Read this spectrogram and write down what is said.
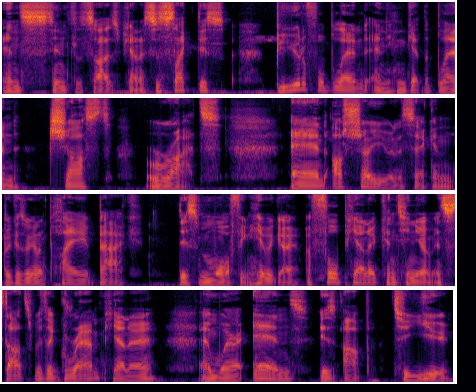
and synthesized pianos. It's like this beautiful blend, and you can get the blend just right. And I'll show you in a second because we're going to play back this morphing. Here we go. A full piano continuum. It starts with a grand piano, and where it ends is up to you.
